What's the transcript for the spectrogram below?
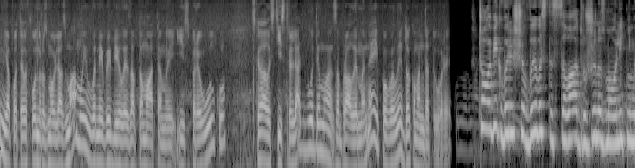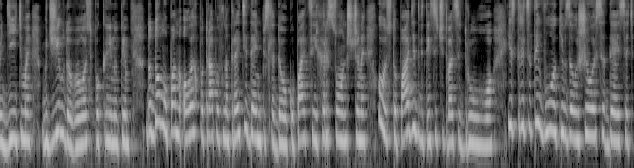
Я по телефону розмовляв з мамою. Вони вибігли з автоматами із переулку. Сказали, стій стріляти будемо. Забрали мене і повели до комендатури. Чоловік вирішив вивезти з села дружину з малолітніми дітьми. Бджіл довелось покинути. Додому пан Олег потрапив на третій день після деокупації Херсонщини у листопаді 2022-го. Із 30 вуликів залишилося 10.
